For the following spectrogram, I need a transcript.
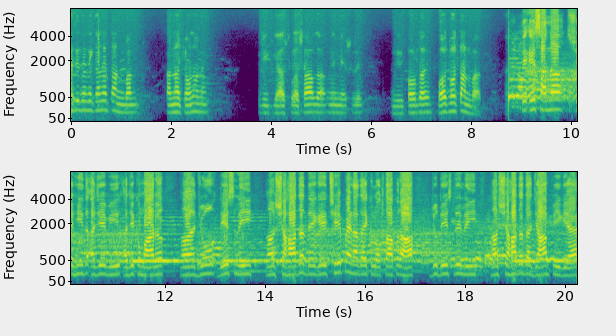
ਅੱਜ ਦੇ ਦਿਨ ਤੇ ਕਹਿੰਦਾ ਧੰਨਵਾਦ ਕਰਨਾ ਚਾਹੁੰਦਾ ਮੈਂ। ਜੀ ਗਿਆਸਪੁਰਾ ਸਾਹਿਬ ਦਾ ਆਪਣੇ ਮੈਸੂਰ ਰਿਪੋਰਟ ਦਾ ਬਹੁਤ ਬਹੁਤ ਧੰਨਵਾਦ। ਤੇ ਇਹ ਸਨ ਸ਼ਹੀਦ ਅਜੇ ਵੀਰ ਅਜੇ ਕੁਮਾਰ ਜੋ ਦੇਸ਼ ਲਈ ਸ਼ਹਾਦਤ ਦੇ ਗਏ 6 ਭੈਣਾਂ ਦਾ ਇਕਲੌਤਾ ਭਰਾ ਜੋ ਦੇਸ਼ ਦੇ ਲਈ ਸ਼ਹਾਦਤ ਦਾ ਜਾਮ ਪੀ ਗਿਆ ਹੈ।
